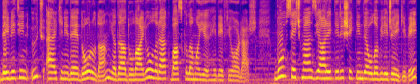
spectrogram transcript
devletin üç erkini de doğru doğrudan ya da dolaylı olarak baskılamayı hedefliyorlar. Bu seçmen ziyaretleri şeklinde olabileceği gibi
